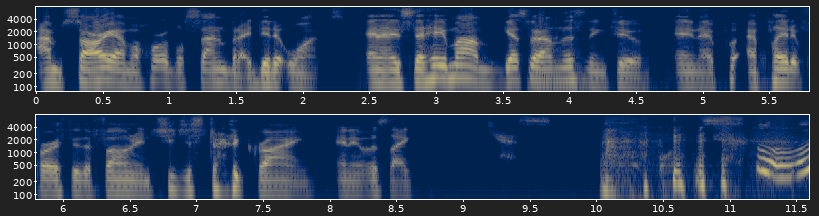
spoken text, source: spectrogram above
I'm sorry, I'm a horrible son, but I did it once. And I said, "Hey, mom, guess what I'm listening to?" And I put I played it for her through the phone, and she just started crying. And it was like, yes. Voice. Aw.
